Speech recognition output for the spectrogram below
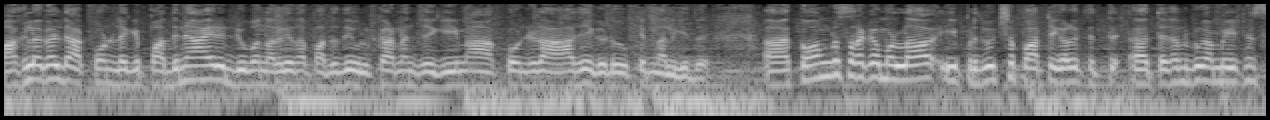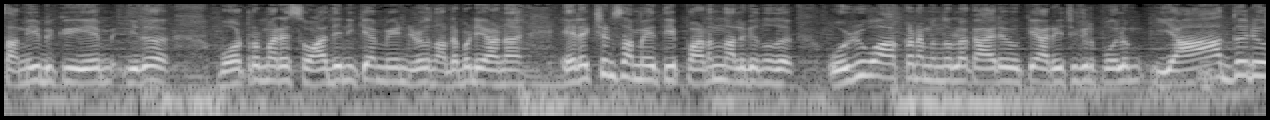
മഹിളകളുടെ അക്കൗണ്ടിലേക്ക് പതിനായിരം രൂപ നൽകുന്ന പദ്ധതി ഉദ്ഘാടനം ചെയ്യുകയും ആ അക്കൗണ്ടിയുടെ ആദ്യ ഗഡുവൊക്കെ നൽകിയത്. കോൺഗ്രസ് അടക്കമുള്ള ഈ പ്രതിപക്ഷ പാർട്ടികൾ തെരഞ്ഞെടുപ്പ് കമ്മീഷനെ സമീപിക്കുകയും ഇത് വോട്ടർമാരെ സ്വാധീനിക്കാൻ വേണ്ടിയുള്ള നടപടിയാണ് ഇലക്ഷൻ സമയത്ത് ഈ പണം നൽകുന്നത് ഒഴിവാക്കണം എന്നുള്ള കാര്യമൊക്കെ അറിയിച്ചെങ്കിൽ പോലും യാതൊരു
